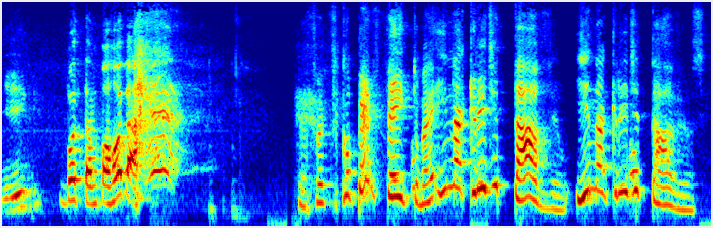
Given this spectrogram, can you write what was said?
E botamos para rodar. Ficou perfeito, mas inacreditável. Inacreditável. Assim.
